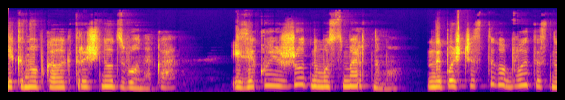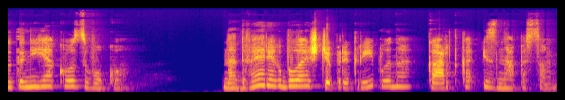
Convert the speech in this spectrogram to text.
і кнопка електричного дзвоника, із якої жодному смертному не пощастило б витиснути ніякого звуку. На дверях була ще прикріплена картка із написом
